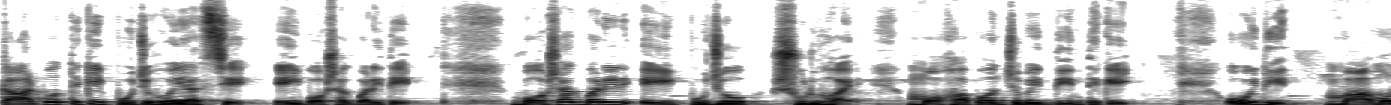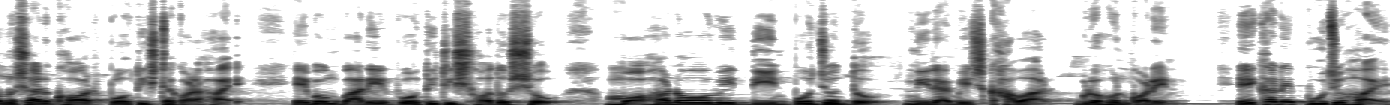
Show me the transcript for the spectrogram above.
তারপর থেকেই পুজো হয়ে আসছে এই বসাক বাড়িতে। বসাক বাড়ির এই পুজো শুরু হয় মহাপঞ্চমীর দিন থেকেই। ওই দিন মা মনসার ঘর প্রতিষ্ঠা করা হয় এবং বাড়ির প্রতিটি সদস্য মহানবমীর দিন পর্যন্ত নিরামিষ খাবার গ্রহণ করেন। এখানে পুজো হয়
